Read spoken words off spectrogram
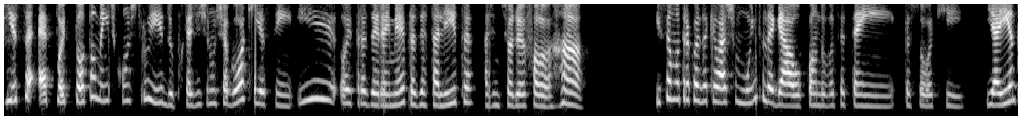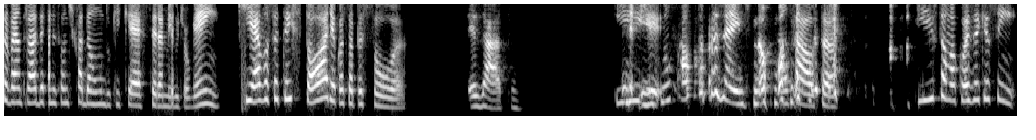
E isso é, foi totalmente construído, porque a gente não chegou aqui assim, e oi, prazer, Aimee, prazer, Thalita. A gente se olhou e falou, hã. Isso é uma outra coisa que eu acho muito legal quando você tem pessoa que. E aí entra, vai entrar a definição de cada um do que é ser amigo de alguém, que é você ter história com essa pessoa. Exato. E isso não falta pra gente, não, não falta. E isso é uma coisa que, assim,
